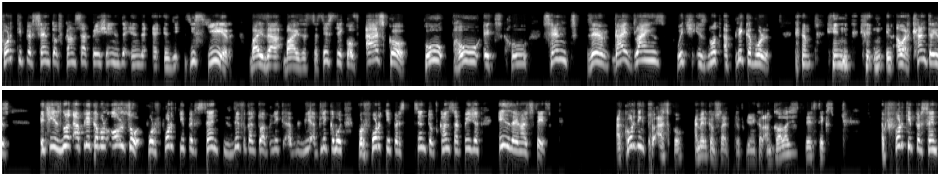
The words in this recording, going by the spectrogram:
40% of cancer patients in, the, in, the, in the, this year by the by the statistic of ASCO who who who sent their guidelines which is not applicable in, in, in our countries it is not applicable also for 40%. It's difficult to be applicable for 40% of cancer patients in the United States. According to ASCO, American Society of Clinical Oncology statistics, 40%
